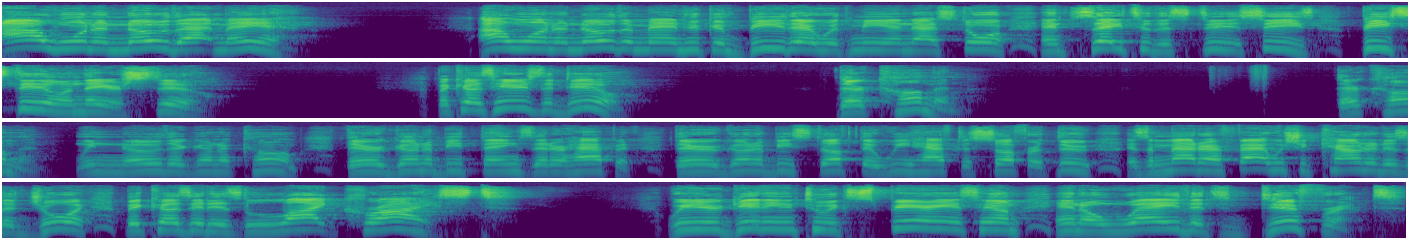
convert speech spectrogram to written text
I want to know that man. I want to know the man who can be there with me in that storm and say to the seas, Be still, and they are still. Because here's the deal they're coming. They're coming. We know they're going to come. There are going to be things that are happening. There are going to be stuff that we have to suffer through. As a matter of fact, we should count it as a joy because it is like Christ. We are getting to experience Him in a way that's different.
